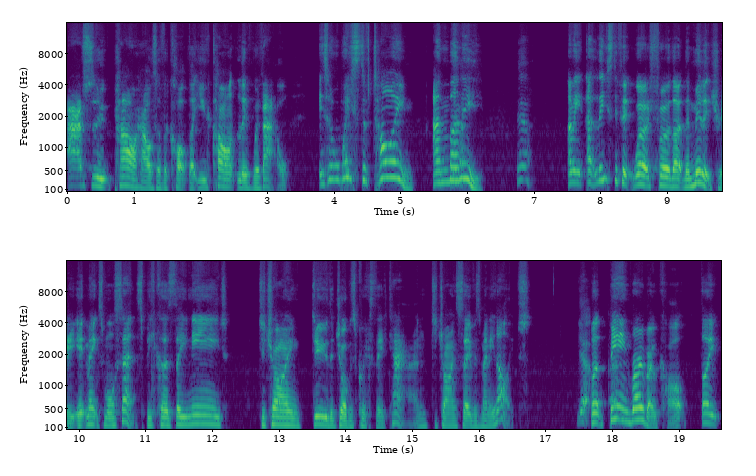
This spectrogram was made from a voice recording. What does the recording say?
absolute powerhouse of a cop that you can't live without, it's a waste of time and money. Yeah. I mean, at least if it worked for like the military, it makes more sense because they need to try and do the job as quick as they can to try and save as many lives. Yeah. But being RoboCop, like,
